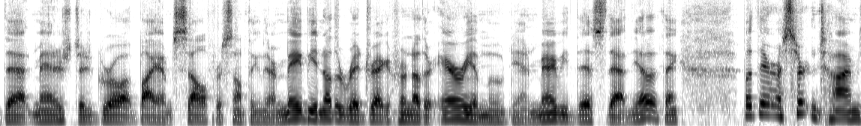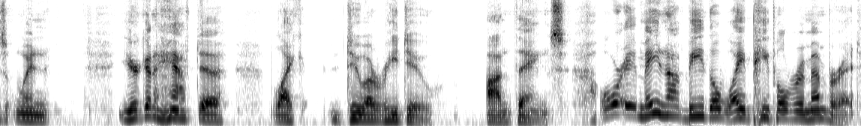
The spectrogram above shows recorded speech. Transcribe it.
that managed to grow up by himself or something there. Maybe another red dragon from another area moved in. Maybe this, that, and the other thing. But there are certain times when you're going to have to like do a redo on things, or it may not be the way people remember it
